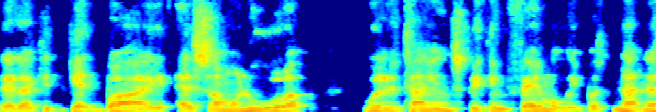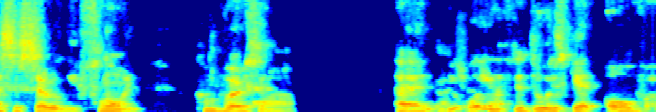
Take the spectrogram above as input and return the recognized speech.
that I could get by as someone who grew up with an Italian speaking family, but not necessarily fluent, conversing. Wow. Uh, gotcha. All you have to do is get over.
